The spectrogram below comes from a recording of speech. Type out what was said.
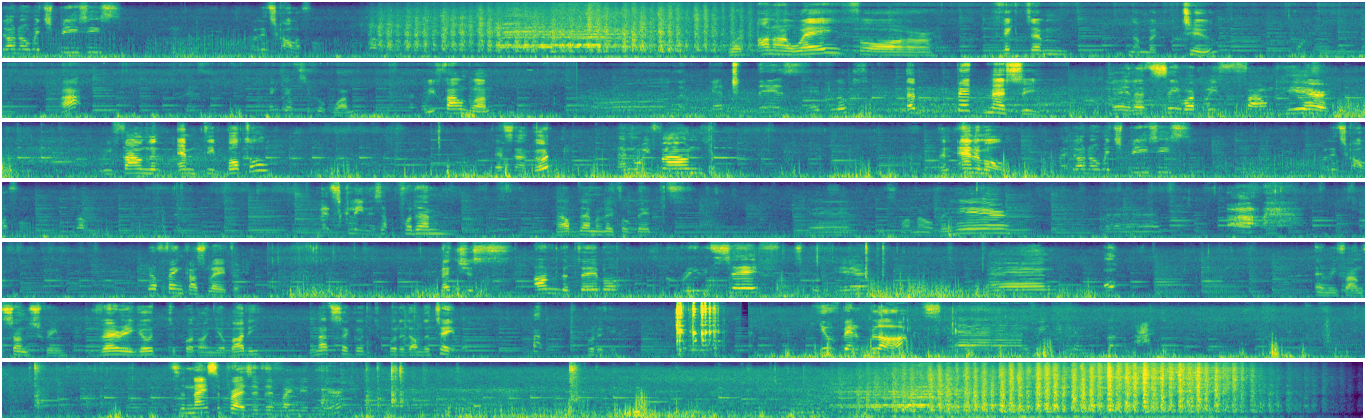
don't know which species, but it's colorful. We're on our way for victim number two. Ah, I think that's a good one. We found one. Oh, look at this. It looks a bit messy. Okay, let's see what we found here. We found an empty bottle. That's not good. And we found an animal. I don't know which species, but it's colorful. So let's clean this up for them. Help them a little bit. Okay, this one over here. And, ah. They'll thank us later. Matches on the table, really safe. Let's put it here. And oh. And we found sunscreen. Very good to put on your body. Not so good to put it on the table. But put it here. You've been blocked and we can... ah. It's a nice surprise if they find it here.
